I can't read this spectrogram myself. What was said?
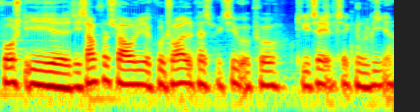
forske i øh, de samfundsfaglige og kulturelle perspektiver på digitale teknologier.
